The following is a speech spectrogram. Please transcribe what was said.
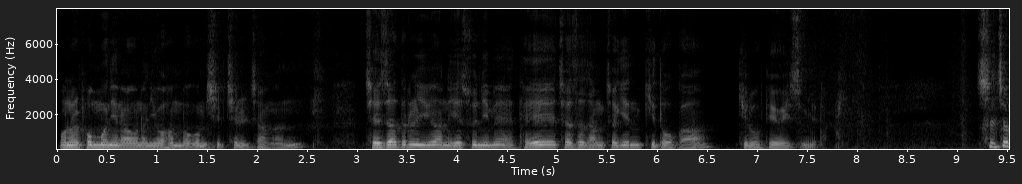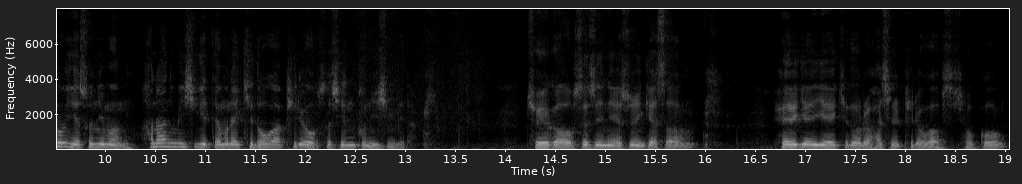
오늘 본문이 나오는 요한복음 17장은 제자들을 위한 예수님의 대제사장적인 기도가 기록되어 있습니다. 실제로 예수님은 하나님이시기 때문에 기도가 필요 없으신 분이십니다. 죄가 없으신 예수님께서 회개의 기도를 하실 필요가 없으셨고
